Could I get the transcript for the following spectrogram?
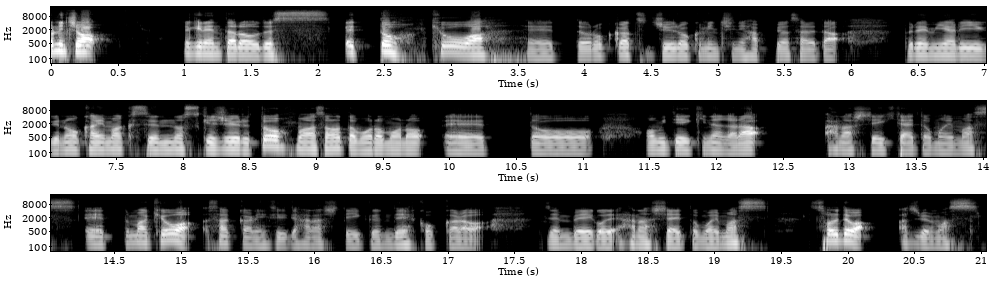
こんにちは。八木蓮太郎です。えっと、今日は、えーっと、6月16日に発表されたプレミアリーグの開幕戦のスケジュールと、まあ、その他もろもろ、えーっと、を見ていきながら話していきたいと思います。えーっと、まあ、今日はサッカーについて話していくんで、ここからは全米語で話したいと思います。それでは、始めます。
